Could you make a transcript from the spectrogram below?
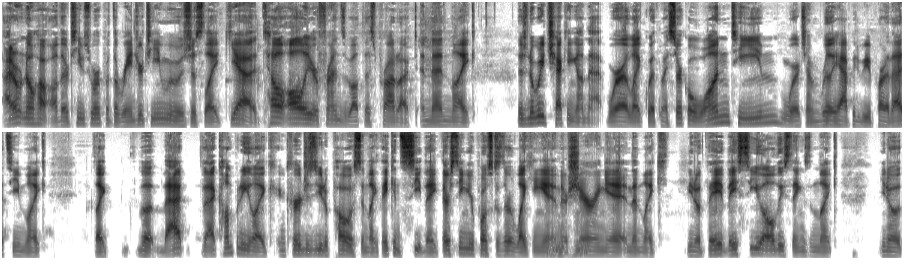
I don't know how other teams work, but the Ranger team it was just like, yeah, tell all your friends about this product, and then like. There's nobody checking on that. Where like with my Circle One team, which I'm really happy to be a part of that team, like like the that that company like encourages you to post and like they can see like they're seeing your post because they're liking it and they're Mhm. sharing it and then like you know they they see all these things and like you know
